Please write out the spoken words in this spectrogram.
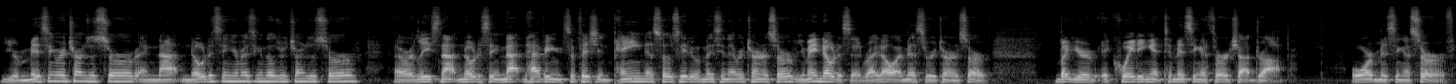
you're missing returns of serve and not noticing you're missing those returns of serve, or at least not noticing, not having sufficient pain associated with missing that return of serve. You may notice it, right? Oh, I missed a return of serve. But you're equating it to missing a third shot drop or missing a serve.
